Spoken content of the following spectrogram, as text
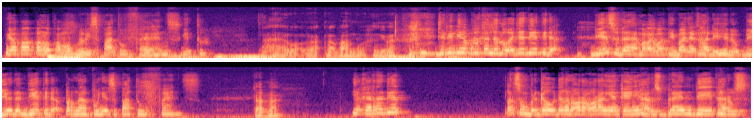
nggak apa-apa loh kamu beli sepatu Vans gitu nggak paham gua gimana. jadi dia bahkan dulu aja dia tidak dia sudah melewati banyak hal di hidup dia dan dia tidak pernah punya sepatu Vans. Karena Ya karena dia langsung bergaul dengan orang-orang yang kayaknya harus branded, harus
